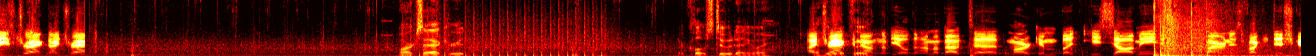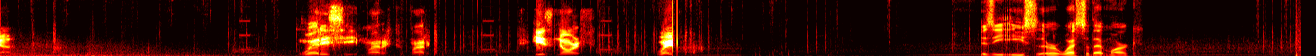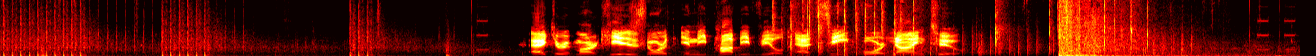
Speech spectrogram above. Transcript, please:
He's tracked. I tracked. Mark's accurate. They're close to it anyway. I, I hear it up tracked him there. out in the field. I'm about to mark him, but he saw me firing his fucking dishka. Where is he? Mark, Mark. He's north. Wait. Is he east or west of that mark? Accurate mark. He is north in the poppy field at C492.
